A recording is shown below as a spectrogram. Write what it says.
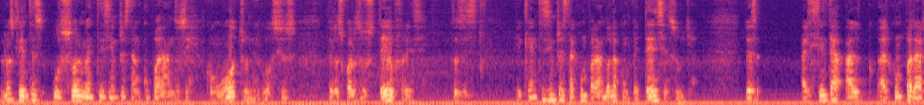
Los clientes usualmente siempre están comparándose con otros negocios de los cuales usted ofrece. Entonces, el cliente siempre está comparando la competencia suya entonces, al cliente al, comparar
